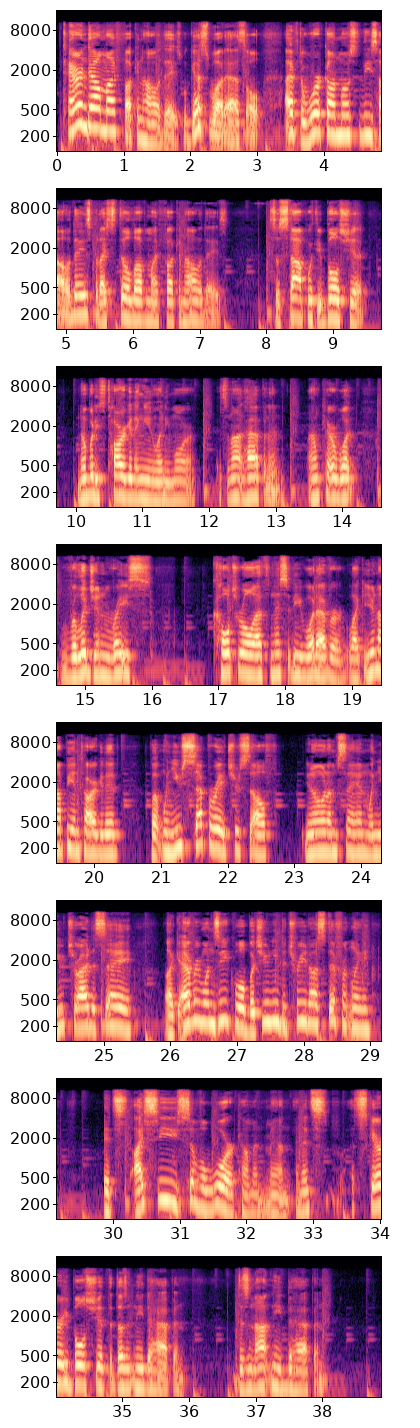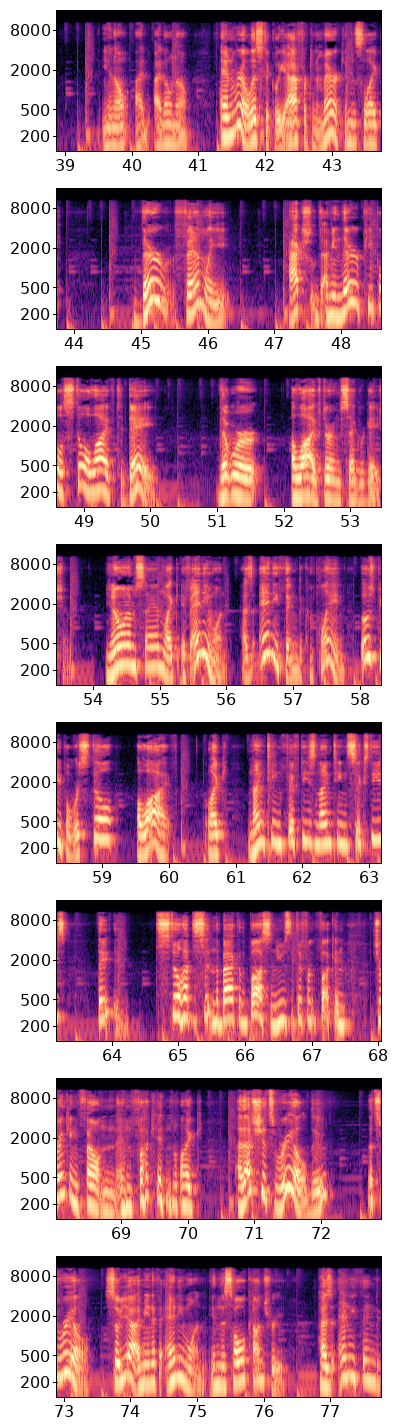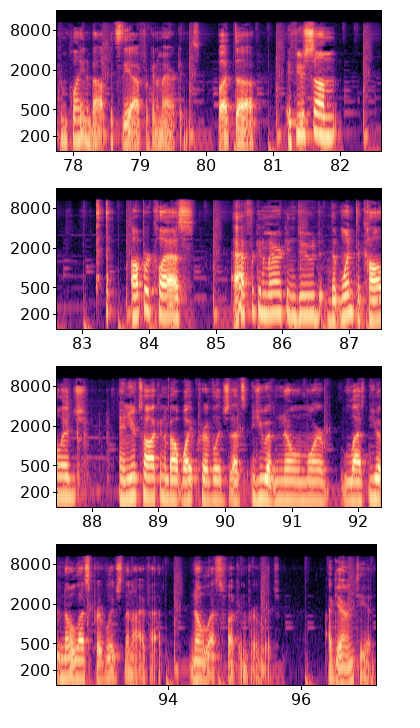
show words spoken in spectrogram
tearing down my fucking holidays. Well, guess what, asshole? I have to work on most of these holidays, but I still love my fucking holidays. So stop with your bullshit. Nobody's targeting you anymore. It's not happening. I don't care what religion, race, cultural ethnicity, whatever. Like, you're not being targeted. But when you separate yourself you know what I'm saying? When you try to say, like, everyone's equal, but you need to treat us differently, it's, I see civil war coming, man, and it's scary bullshit that doesn't need to happen. Does not need to happen. You know, I, I don't know. And realistically, African Americans, like, their family actually, I mean, there are people still alive today that were alive during segregation. You know what I'm saying? Like, if anyone has anything to complain, those people were still alive. Like, 1950s, 1960s, they still had to sit in the back of the bus and use a different fucking drinking fountain and fucking, like, that shit's real, dude. That's real. So, yeah, I mean, if anyone in this whole country has anything to complain about, it's the African Americans. But, uh, if you're some upper class African American dude that went to college and you're talking about white privilege, that's you have no more less you have no less privilege than I've had. No less fucking privilege. I guarantee it.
